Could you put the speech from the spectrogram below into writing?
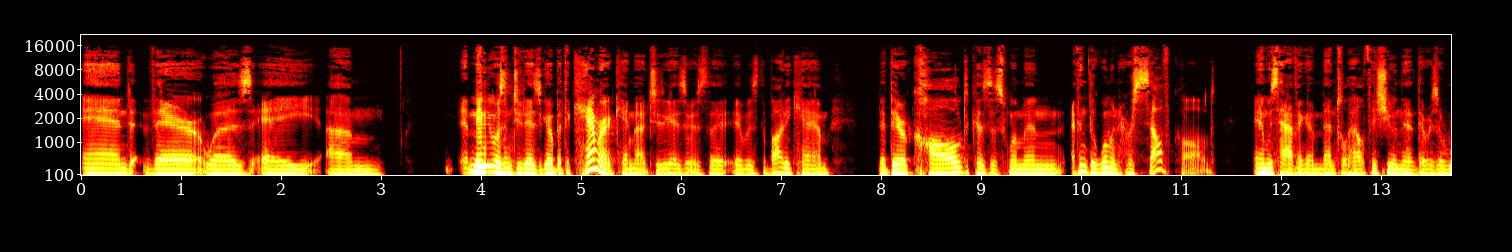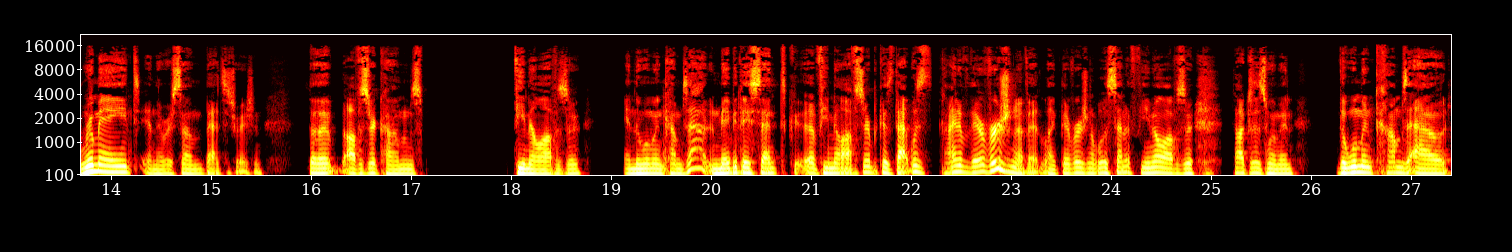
And there was a um, maybe it wasn't two days ago, but the camera came out two days. It was the it was the body cam that they were called because this woman, I think the woman herself called and was having a mental health issue, and that there was a roommate and there was some bad situation. So the officer comes, female officer, and the woman comes out, and maybe they sent a female officer because that was kind of their version of it. Like their version of was send a female officer talk to this woman. The woman comes out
